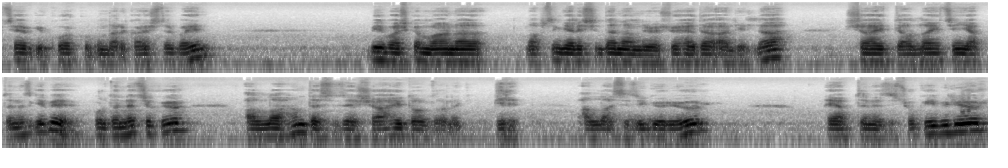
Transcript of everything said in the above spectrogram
sevgi, korku bunları karıştırmayın. Bir başka mana lafzın gelişinden anlıyor. Şüheda alillah şahitli Allah için yaptığınız gibi burada ne çıkıyor? Allah'ın da size şahit olduğunu bilin. Allah sizi görüyor. Ne yaptığınızı çok iyi biliyor.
